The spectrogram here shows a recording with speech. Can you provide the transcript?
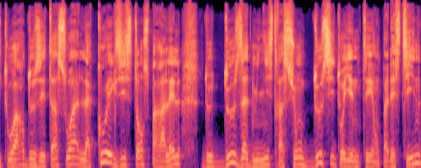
territoire, deux États, soit la coexistence parallèle de deux administrations, deux citoyennetés en Palestine.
